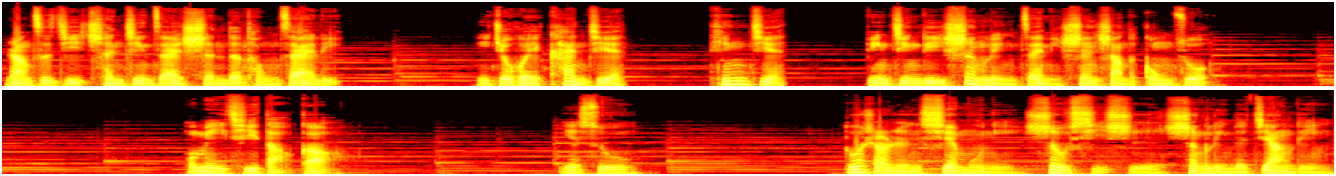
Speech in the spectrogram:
让自己沉浸在神的同在里，你就会看见、听见，并经历圣灵在你身上的工作。我们一起祷告。耶稣，多少人羡慕你受洗时圣灵的降临，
